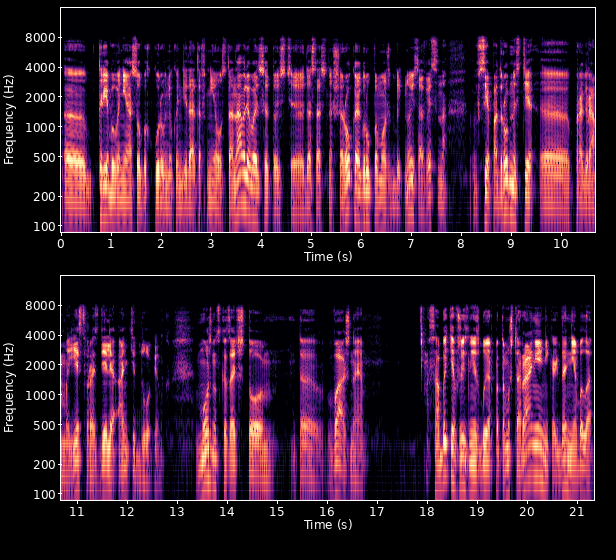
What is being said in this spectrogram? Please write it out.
Требования особых к уровню кандидатов не устанавливаются, то есть достаточно широкая группа может быть, ну и, соответственно, все подробности э, программы есть в разделе «Антидопинг». Можно сказать, что это важное событие в жизни СБР, потому что ранее никогда не было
